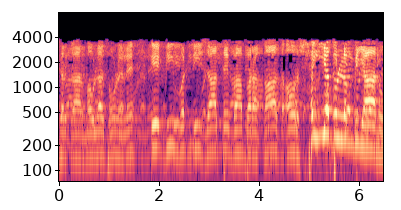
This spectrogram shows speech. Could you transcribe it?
سرکار مولا سونے نے ایڈی وڈی ذات بابرکات اور سید الانبیاء نو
